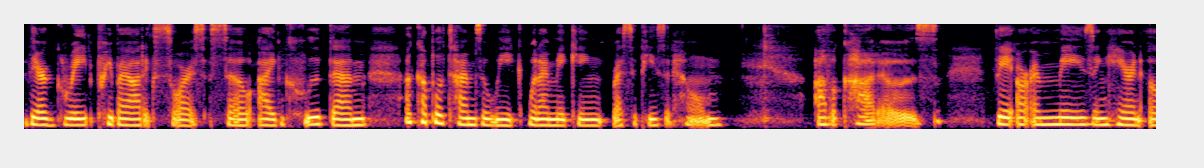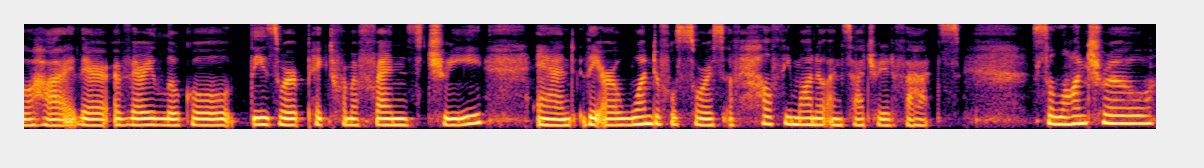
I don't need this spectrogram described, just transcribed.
They're a great prebiotic source, so I include them a couple of times a week when I'm making recipes at home. Avocados. They are amazing here in Ojai. They're a very local, these were picked from a friend's tree, and they are a wonderful source of healthy monounsaturated fats. Cilantro,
